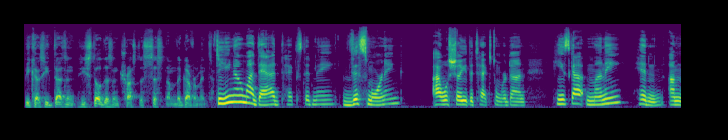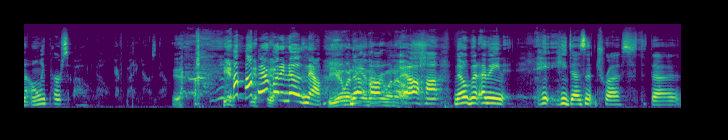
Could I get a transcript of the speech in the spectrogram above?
because he doesn't he still doesn't trust the system, the government. Do you know my dad texted me this morning? I will show you the text when we're done. He's got money hidden. I'm the only person. Oh no, everybody knows now. Yeah. yeah, yeah, Everybody knows now. You and me and everyone else. Uh huh. No, but I mean, he he doesn't trust the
